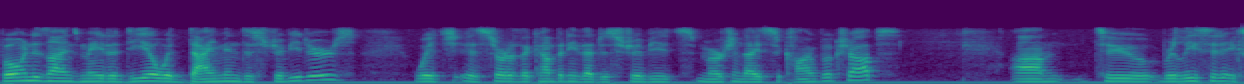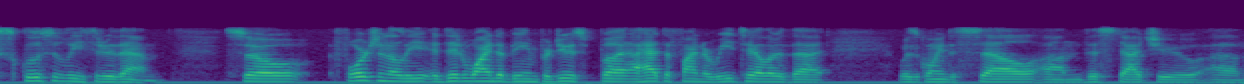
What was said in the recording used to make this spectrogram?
Bowen Designs made a deal with Diamond Distributors, which is sort of the company that distributes merchandise to comic book shops, um, to release it exclusively through them. So fortunately, it did wind up being produced, but I had to find a retailer that was going to sell um, this statue. Um,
